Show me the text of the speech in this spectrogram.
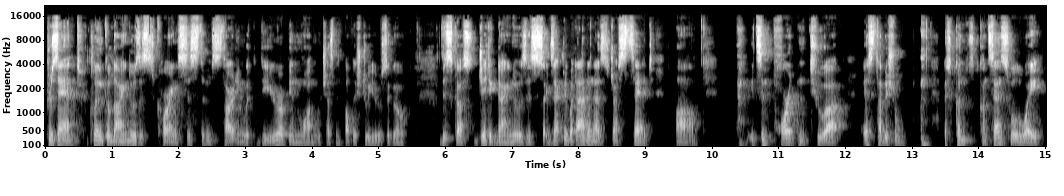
present clinical diagnosis scoring systems, starting with the European one, which has been published two years ago, discuss genetic diagnosis, exactly what Alan has just said. Uh, it's important to uh, establish a, a consensual way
